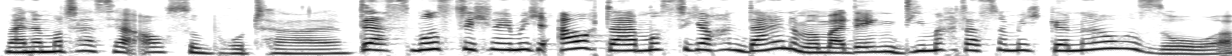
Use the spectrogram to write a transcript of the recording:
Meine Mutter ist ja auch so brutal. Das musste ich nämlich auch, da musste ich auch an deine Mama denken, die macht das nämlich genauso.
